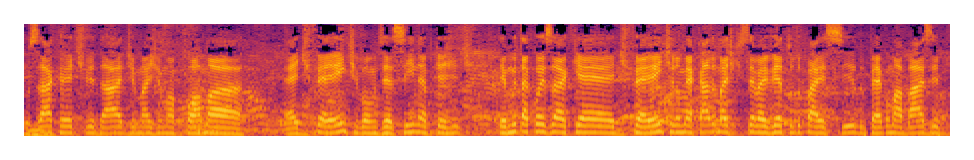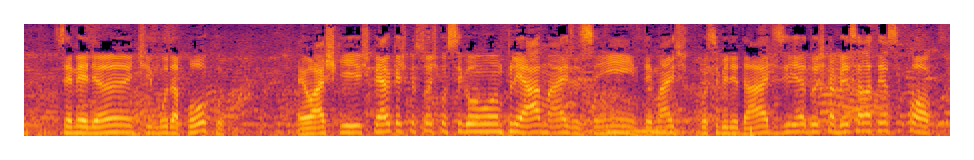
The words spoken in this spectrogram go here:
usar a criatividade mais de uma forma é, diferente, vamos dizer assim, né? Porque a gente tem muita coisa que é diferente no mercado, mas que você vai ver tudo parecido, pega uma base semelhante, muda pouco. Eu acho que espero que as pessoas consigam ampliar mais, assim, ter mais possibilidades e a Duas Cabeças ela tem esse foco.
